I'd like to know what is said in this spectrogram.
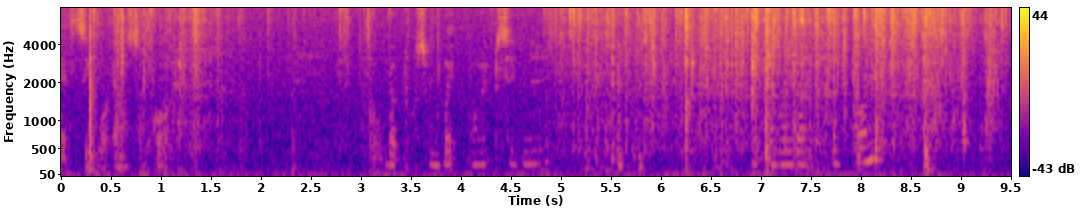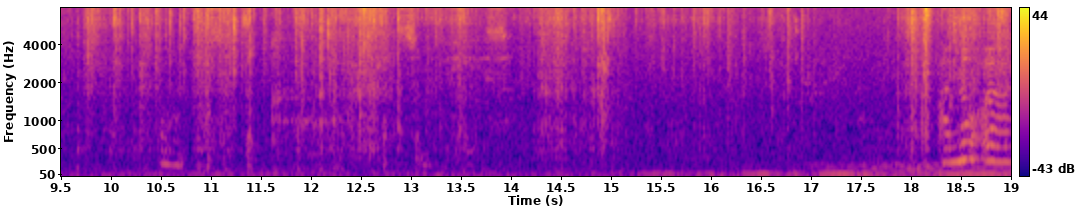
Let's see what else I've got. Got some wet wipes in there. Where that's from. I'm not uh,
